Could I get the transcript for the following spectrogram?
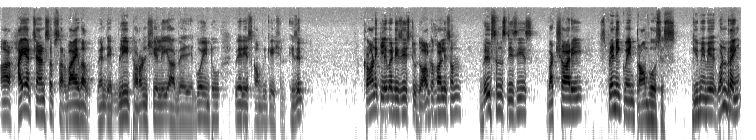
or higher chance of survival when they bleed torrentially or when they go into various complications. Is it chronic liver disease due to alcoholism, Wilson's disease, Budd-Chiari, splenic vein thrombosis. You may be wondering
